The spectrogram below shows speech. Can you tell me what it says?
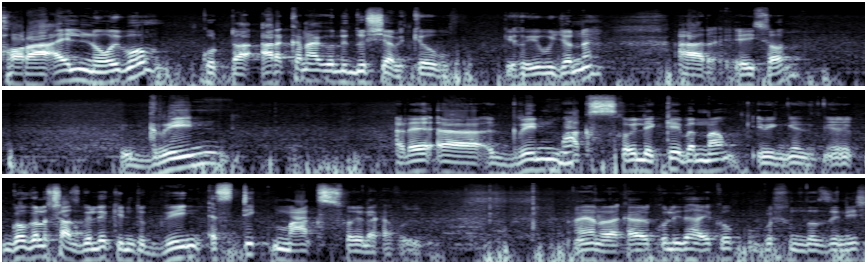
হরা আইল নইব কুট্টা আর একখানা আগে দুষ্যা বিকে হব। কি হই বুঝছেন না আর এই সন গ্রিন, আরে গ্রিন মার্কস হয়ে লেখে এবার নাম? গুগল সার্চ করলে কিন্তু গ্রিন স্টিক মার্কস হয়ে লেখা পড়বে হ্যাঁ রাখা কুলি দেখাই খুব সুন্দর জিনিস।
